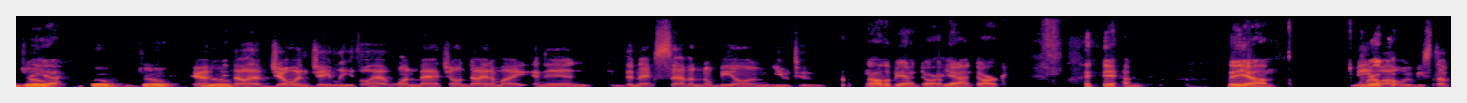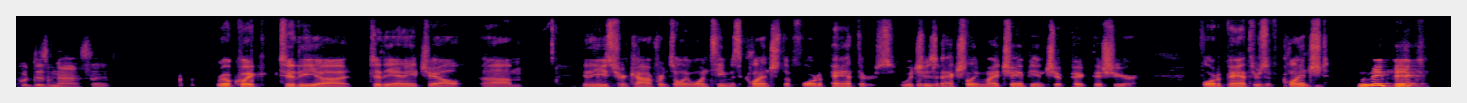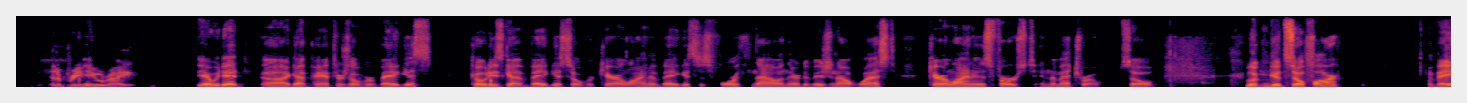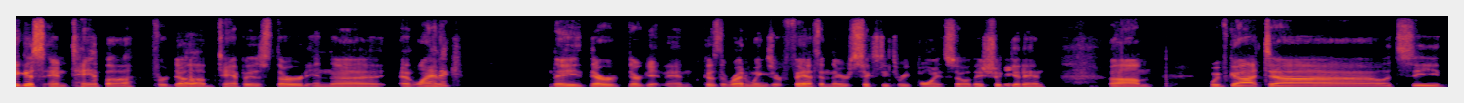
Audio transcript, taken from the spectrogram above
Joe, Yeah. Joe, Joe. Yeah, Joe. they'll have Joe and Jay Lethal have one match on Dynamite, and then the next seven will be on YouTube. No, they'll be on dark. Yeah, on dark. yeah. The um Meanwhile, quick- we'll be stuck with this nonsense. real quick to the uh to the NHL. Um in the Eastern Conference, only one team is clinched, the Florida Panthers, which is actually my championship pick this year. Florida Panthers have clinched. We made picks. Did a preview, right? Yeah, we did. Uh, I got Panthers over Vegas. Cody's got Vegas over Carolina. Vegas is fourth now in their division out west. Carolina is first in the Metro. So looking good so far. Vegas and Tampa for Dub. Tampa is third in the Atlantic. They they're they're getting in because the Red Wings are fifth and they're 63 points, so they should get in. Um, we've got uh, let's see,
